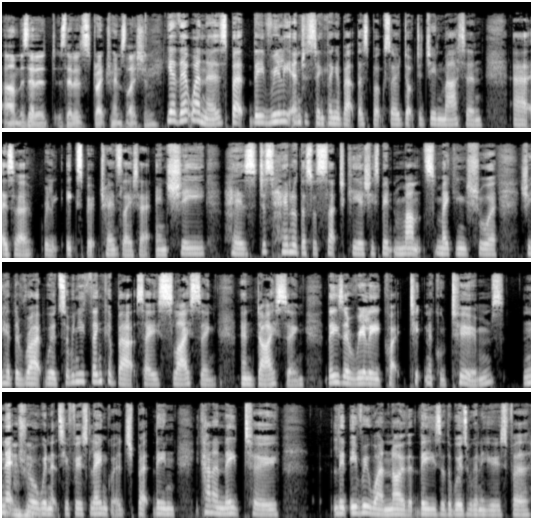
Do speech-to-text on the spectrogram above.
Um, is that a is that a straight translation? Yeah, that one is. But the really interesting thing about this book, so Dr. Jen Martin uh, is a really expert translator, and she has just handled this with such care. She spent months making sure she had the right words. So when you think about, say, slicing and dicing, these are really quite technical terms. Natural when it's your first language, but then you kind of need to let everyone know that these are the words we're going to use for,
